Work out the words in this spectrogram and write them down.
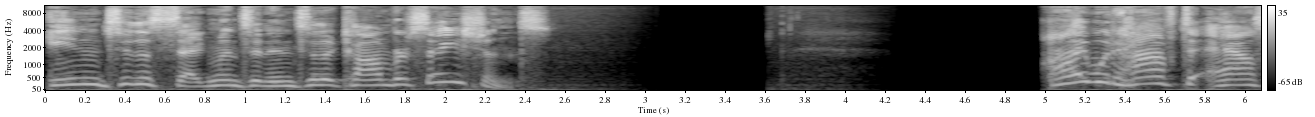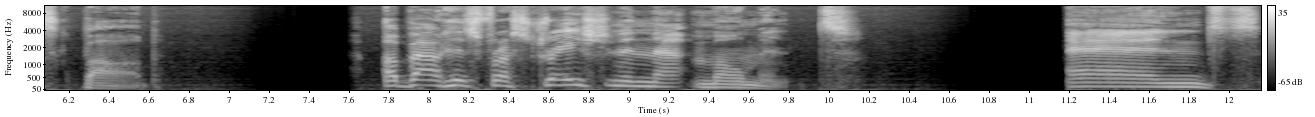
into the segments and into the conversations. I would have to ask Bob about his frustration in that moment and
